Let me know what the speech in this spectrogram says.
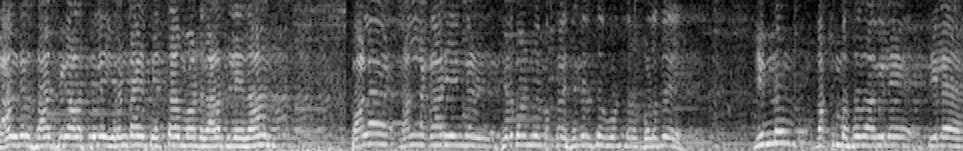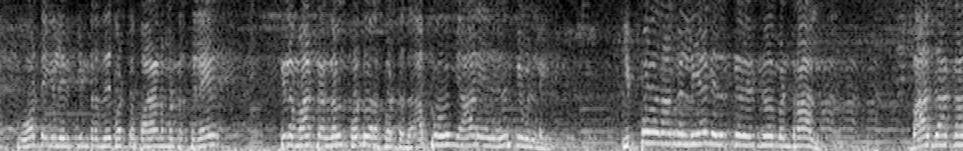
காங்கிரஸ் ஆட்சி காலத்திலே இரண்டாயிரத்தி எட்டாம் ஆண்டு காலத்திலே தான் பல நல்ல காரியங்கள் சிறுபான்மை மக்களை சென்றெடுத்து கொண்ட பொழுது இன்னும் வக்ஃபு மசோதாவிலே சில ஓட்டைகள் இருக்கின்றது. பட்டு பாராளுமன்றத்திலே சில மாற்றங்கள் கொண்டு வரப்பட்டது. அப்போதும் யாரும் எதிர்க்கவில்லை. இப்போது நாங்கள் ஏன் எதிர்க்க இருக்கிறோம் என்றால் பாஜக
